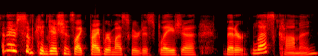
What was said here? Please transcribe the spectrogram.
And there's some conditions like fibromuscular dysplasia that are less common,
